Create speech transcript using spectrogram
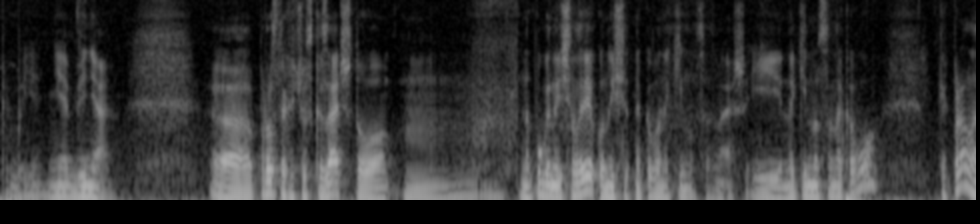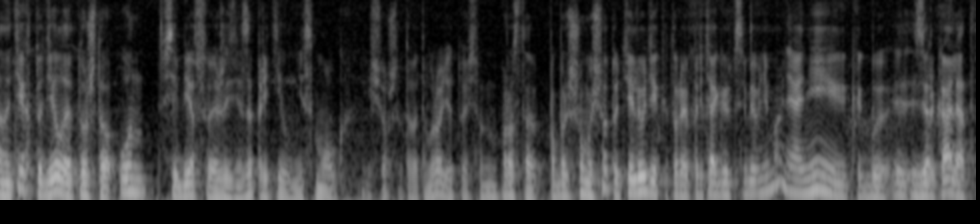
как бы я не обвиняю. Э, Просто хочу сказать, что напуганный человек, он ищет на кого накинуться, знаешь. И накинуться на кого? Как правило, на тех, кто делает то, что он в себе в своей жизни запретил, не смог, еще что-то в этом роде. То есть он просто, по большому счету, те люди, которые притягивают к себе внимание, они как бы э, зеркалят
